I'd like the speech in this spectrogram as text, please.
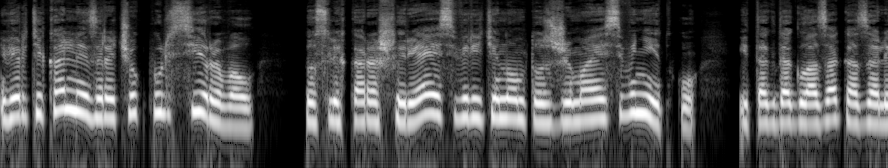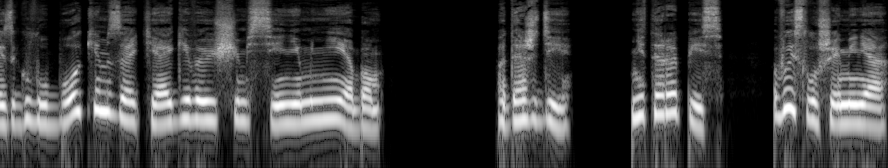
Вертикальный зрачок пульсировал, то слегка расширяясь веретеном, то сжимаясь в нитку, и тогда глаза казались глубоким, затягивающим синим небом. «Подожди, не торопись, выслушай меня,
